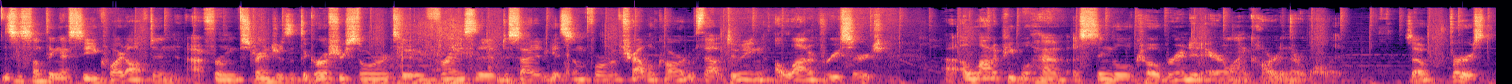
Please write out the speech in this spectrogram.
this is something I see quite often, uh, from strangers at the grocery store to friends that have decided to get some form of travel card without doing a lot of research. Uh, a lot of people have a single co branded airline card in their wallet. So, first,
